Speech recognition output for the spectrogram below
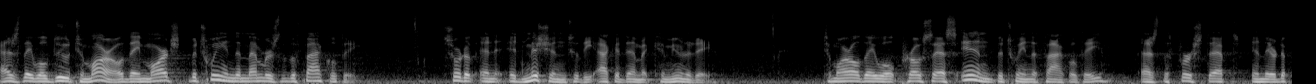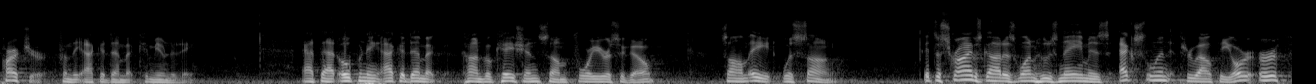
As they will do tomorrow, they marched between the members of the faculty, sort of an admission to the academic community. Tomorrow they will process in between the faculty as the first step in their departure from the academic community. At that opening academic convocation some four years ago, Psalm 8 was sung. It describes God as one whose name is excellent throughout the earth,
